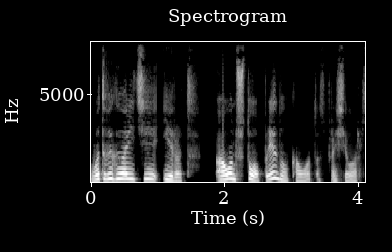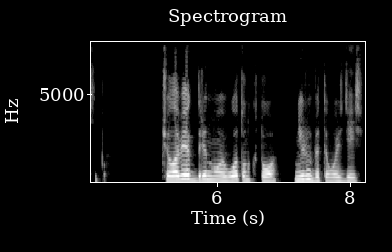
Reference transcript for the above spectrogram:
Вот вы говорите, Ирод. А он что, предал кого-то? Спросил Архипов. Человек дрянной, вот он кто. Не любят его здесь,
